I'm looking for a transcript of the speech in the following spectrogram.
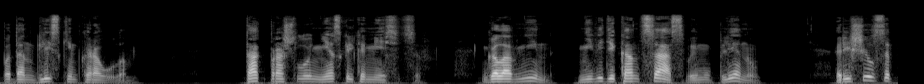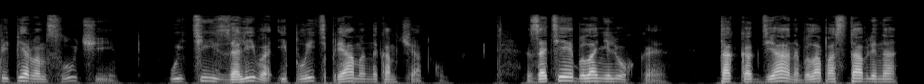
под английским караулом. Так прошло несколько месяцев. Головнин, не видя конца своему плену, решился при первом случае уйти из залива и плыть прямо на Камчатку. Затея была нелегкая, так как Диана была поставлена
